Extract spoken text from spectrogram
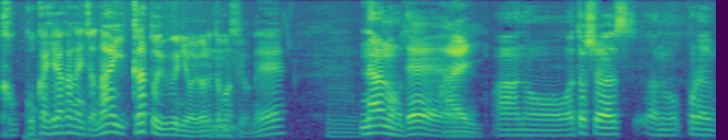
こ国会開かないんじゃないかというふうには言われてますよね、なので、はい。あの、私は、あの、これ、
